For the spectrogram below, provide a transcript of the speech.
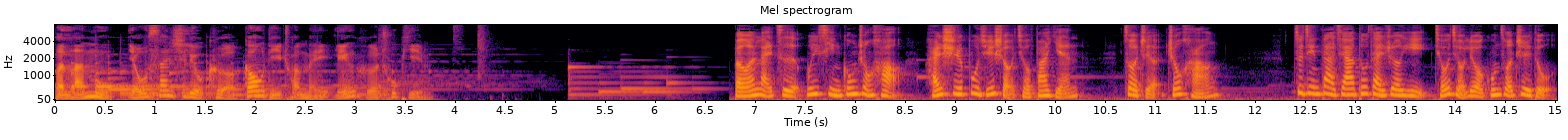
本栏目由三十六氪高低传媒联合出品。本文来自微信公众号“还是不举手就发言”，作者周航。最近大家都在热议九九六工作制度，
